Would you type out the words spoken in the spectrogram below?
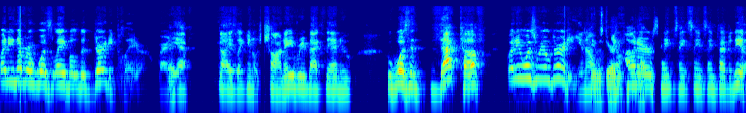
but he never was labeled a dirty player. Where right. you have guys like you know Sean Avery back then who who wasn't that tough, but it was real dirty. You know, he was dirty. Hunter, yep. same, same, same, same type of deal.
